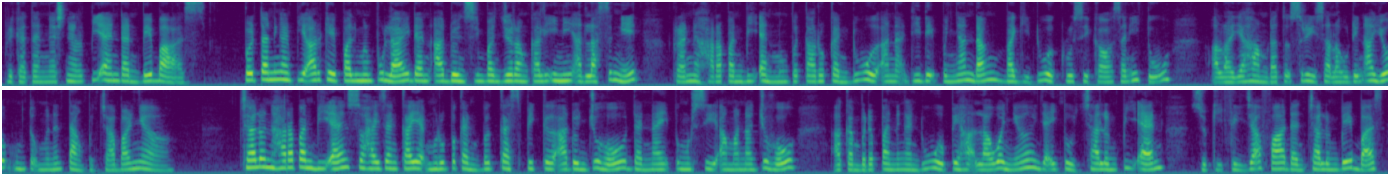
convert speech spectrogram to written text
Perikatan Nasional PN dan Bebas. Pertandingan PRK Parlimen Pulai dan Adun Simpan Jeram kali ini adalah sengit kerana harapan BN mempertaruhkan dua anak didik penyandang bagi dua kerusi kawasan itu, Allahyarham Datuk Seri Salahuddin Ayub untuk menentang pencabarnya. Calon harapan BN Suhaizan Kayat merupakan bekas speaker Adun Johor dan naik pengurusi Amanah Johor akan berdepan dengan dua pihak lawannya iaitu calon PN Zulkifli Jaafar dan calon bebas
